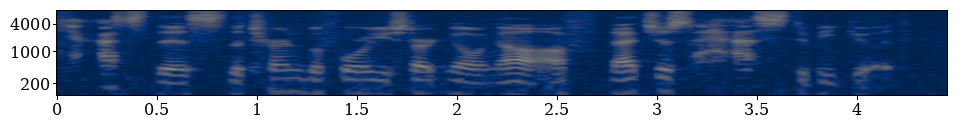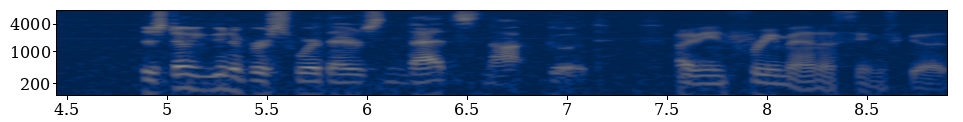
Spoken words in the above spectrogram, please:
cast this the turn before you start going off, that just has to be good. There's no universe where there's that's not good. I mean, free mana seems good.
